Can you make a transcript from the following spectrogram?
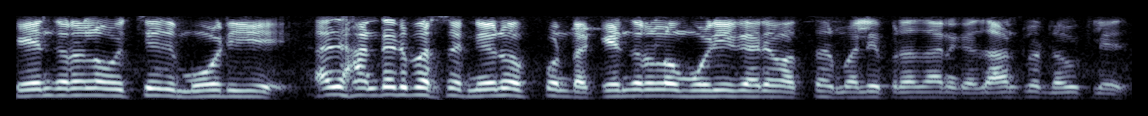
కేంద్రంలో వచ్చేది మోడీయే. అది హండ్రెడ్ పర్సెంట్ నేను ఒప్పుకుంటా. కేంద్రంలో మోడీ గారే వస్తారు మళ్ళీ ప్రధానిగా. దాంట్లో డౌట్ లేదు.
